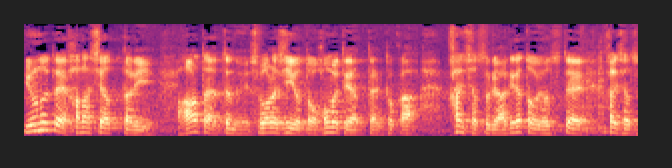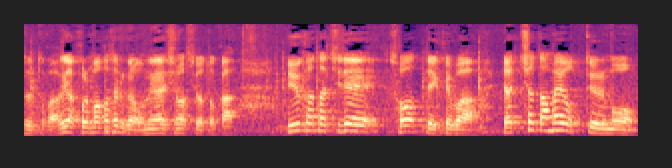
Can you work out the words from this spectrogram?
いうので話し合ったりあなたやってるのに素晴らしいよと褒めてやったりとか感謝するありがとうよって感謝するとかいやこれ任せるからお願いしますよとかいう形で育っていけばやっちゃだめよっていうよりも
